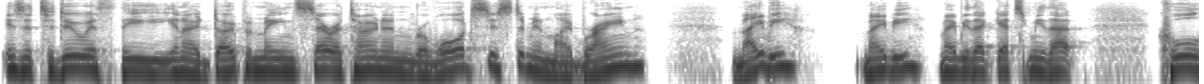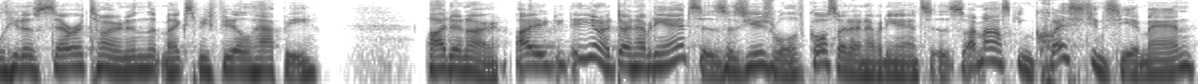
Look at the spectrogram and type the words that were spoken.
Is it to do with the, you know, dopamine serotonin reward system in my brain? Maybe, maybe, maybe that gets me that cool hit of serotonin that makes me feel happy. I don't know. I you know don't have any answers as usual. Of course I don't have any answers. I'm asking questions here, man.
